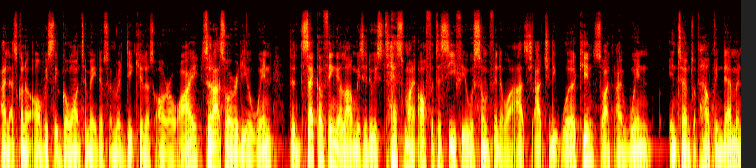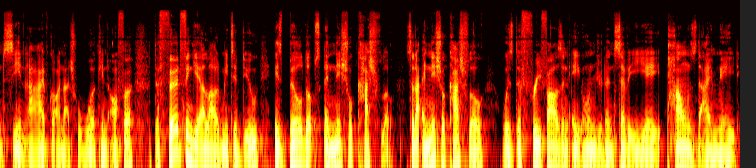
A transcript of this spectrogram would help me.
And that's going to obviously go on to make them some ridiculous ROI. So that's already a win. The second thing it allowed me to do is test my offer to see if it was something that was actually working. So I, I win in terms of helping them and seeing that I've got an actual working offer. The third thing it allowed me to do is build up initial cash flow. So that initial cash flow was the 3,878 pounds that I made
